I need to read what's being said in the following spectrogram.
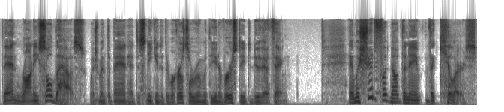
Then Ronnie sold the house, which meant the band had to sneak into the rehearsal room at the university to do their thing. And we should footnote the name The Killers.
